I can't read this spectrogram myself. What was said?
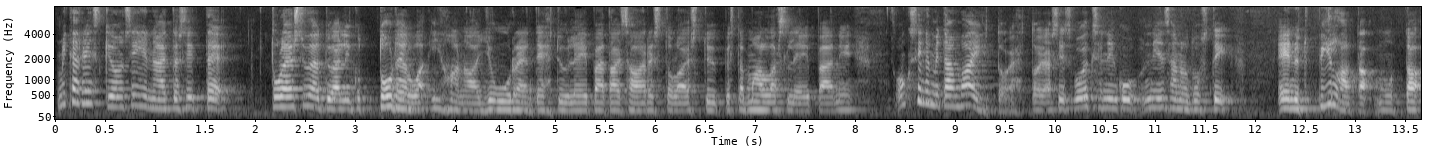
mikä riski on siinä, että sitten tulee syötyä niin kuin todella ihanaa juureen tehtyä leipää tai saaristolaistyyppistä mallasleipää, niin onko sille mitään vaihtoehtoja? Siis voiko se niin, kuin niin sanotusti, ei nyt pilata, mutta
